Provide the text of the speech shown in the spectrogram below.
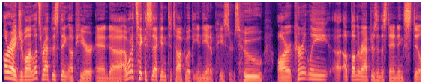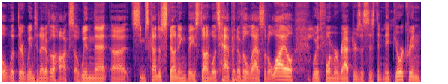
All right, Jevohn, let's wrap this thing up here. And uh, I want to take a second to talk about the Indiana Pacers, who are currently uh, up on the Raptors in the standings still with their win tonight over the Hawks, a win that uh, seems kind of stunning based on what's happened over the last little while with former Raptors assistant Nate Bjorkgren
